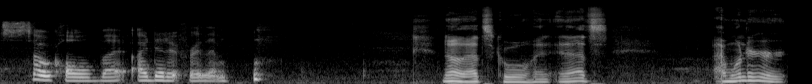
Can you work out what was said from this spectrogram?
so cold, but I did it for them. No, that's cool, and, and that's. I wonder.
